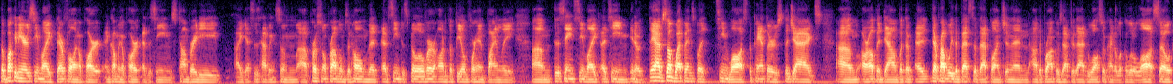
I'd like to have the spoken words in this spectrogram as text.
the Buccaneers seem like they're falling apart and coming apart at the seams. Tom Brady, I guess, is having some uh, personal problems at home that have seemed to spill over onto the field for him finally. Um, the Saints seem like a team, you know, they have some weapons, but team lost. The Panthers, the Jags, um, are up and down, but they're, uh, they're probably the best of that bunch. And then uh, the Broncos after that, who also kind of look a little lost. So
